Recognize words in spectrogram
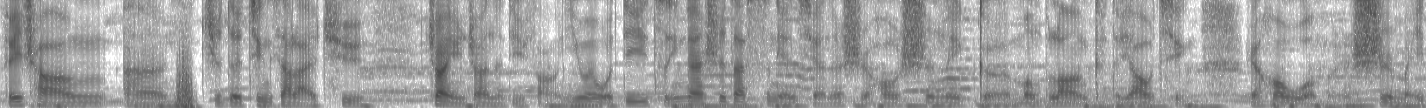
非常嗯值得静下来去。转一转的地方，因为我第一次应该是在四年前的时候，是那个 Mont Blanc 的邀请，然后我们是媒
